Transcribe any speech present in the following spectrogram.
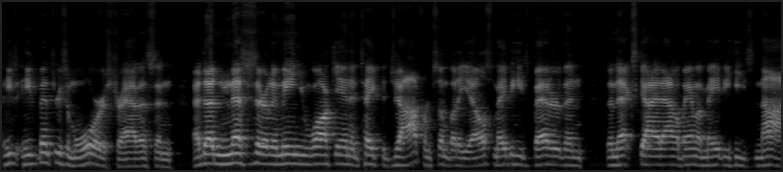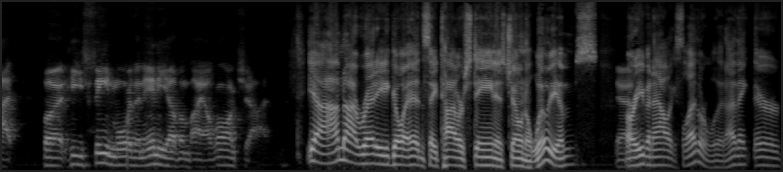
he's he's been through some wars, Travis, and that doesn't necessarily mean you walk in and take the job from somebody else. Maybe he's better than the next guy at Alabama. Maybe he's not, but he's seen more than any of them by a long shot. Yeah, I'm not ready to go ahead and say Tyler Steen is Jonah Williams yeah. or even Alex Leatherwood. I think there are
